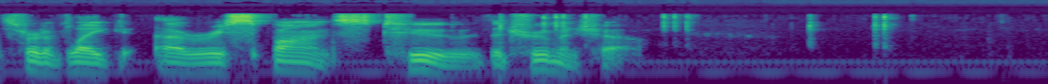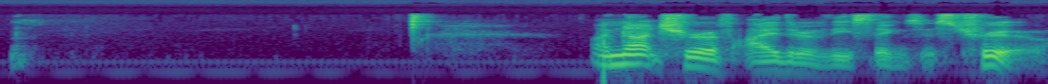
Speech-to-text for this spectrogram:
sort of like a response to The Truman Show. I'm not sure if either of these things is true,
